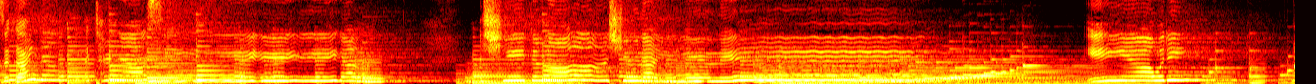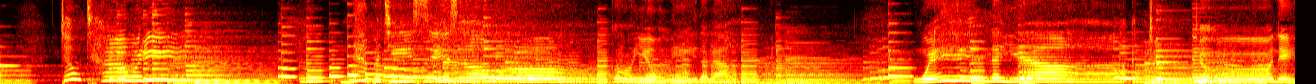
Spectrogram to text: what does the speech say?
စကိုင်းနာအထညာစီကအရှိတလားရှူလိုက်ရင်လေအေယဝတီဒုထဝတီနတ်ပကြီးစေစုံကိုရော်လေးသလားဝဲလျာအထုတို့နဲ့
